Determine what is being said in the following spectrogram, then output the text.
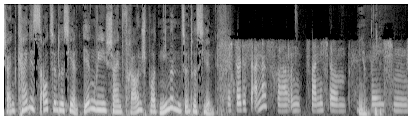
scheint keine Sau zu interessieren. Irgendwie scheint Frauensport niemanden zu interessieren. Vielleicht solltest du anders fragen und zwar nicht, ähm, Ja, welchen,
